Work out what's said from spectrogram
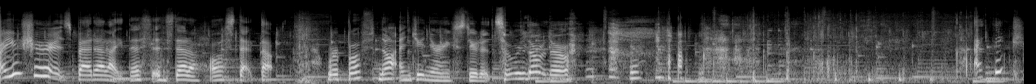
Are you sure it's better like this instead of all stacked up? We're both not engineering students, so we don't know. I think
